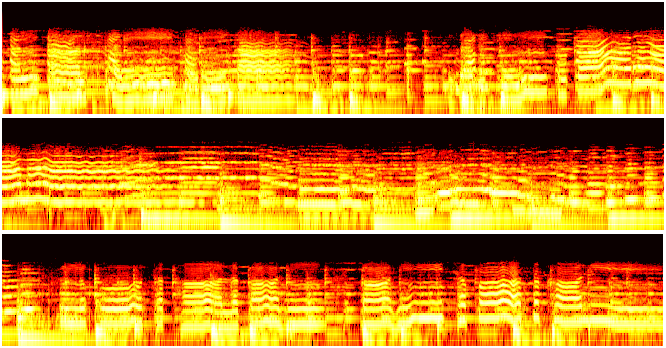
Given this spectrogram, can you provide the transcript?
सन्तान खरी खरीका गर्छिन् पुकार काही काही छपात खाली।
